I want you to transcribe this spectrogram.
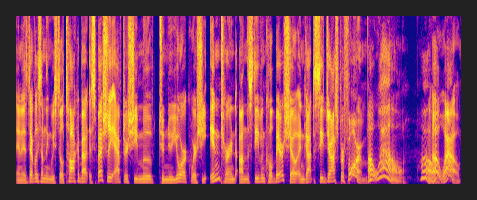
and it's definitely something we still talk about, especially after she moved to New York, where she interned on the Stephen Colbert Show and got to see Josh perform. Oh wow. Oh. Oh wow!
